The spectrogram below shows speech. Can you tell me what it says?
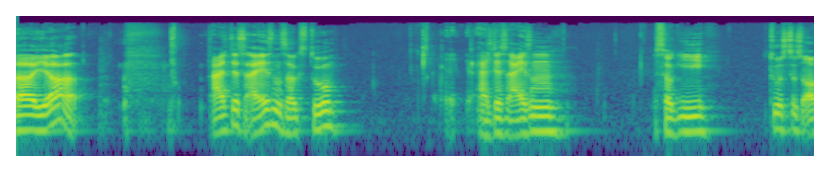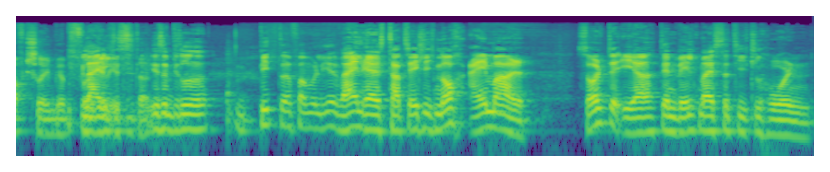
Äh, ja, altes Eisen, sagst du. Altes Eisen, sag ich, Du hast das aufgeschrieben, ich habe es vielleicht dann. ist ein bisschen bitter formuliert, weil er ist tatsächlich noch einmal, sollte er den Weltmeistertitel holen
